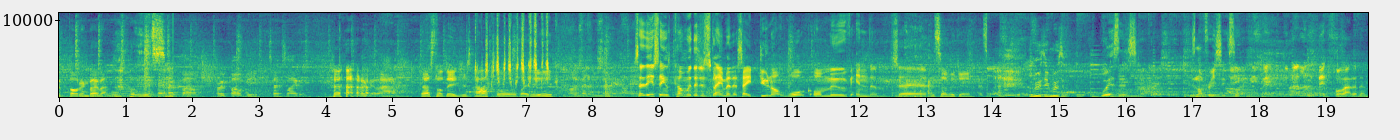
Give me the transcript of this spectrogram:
of Bouldering Bobat. profile, profile view, translate it. Look at that. That's not dangerous at all, buddy. So these things come with a disclaimer that say do not walk or move in them. So Let's have a go. What is this? It's not 360. did that little bit fall out of them?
